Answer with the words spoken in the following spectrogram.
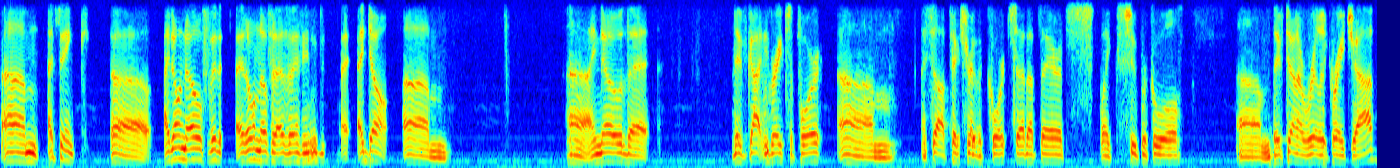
Um, I think uh, I don't know if it. I don't know if it has anything. I, I don't. Um, uh, I know that they've gotten great support. Um, I saw a picture of the court set up there. It's like super cool. Um, they've done a really great job.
